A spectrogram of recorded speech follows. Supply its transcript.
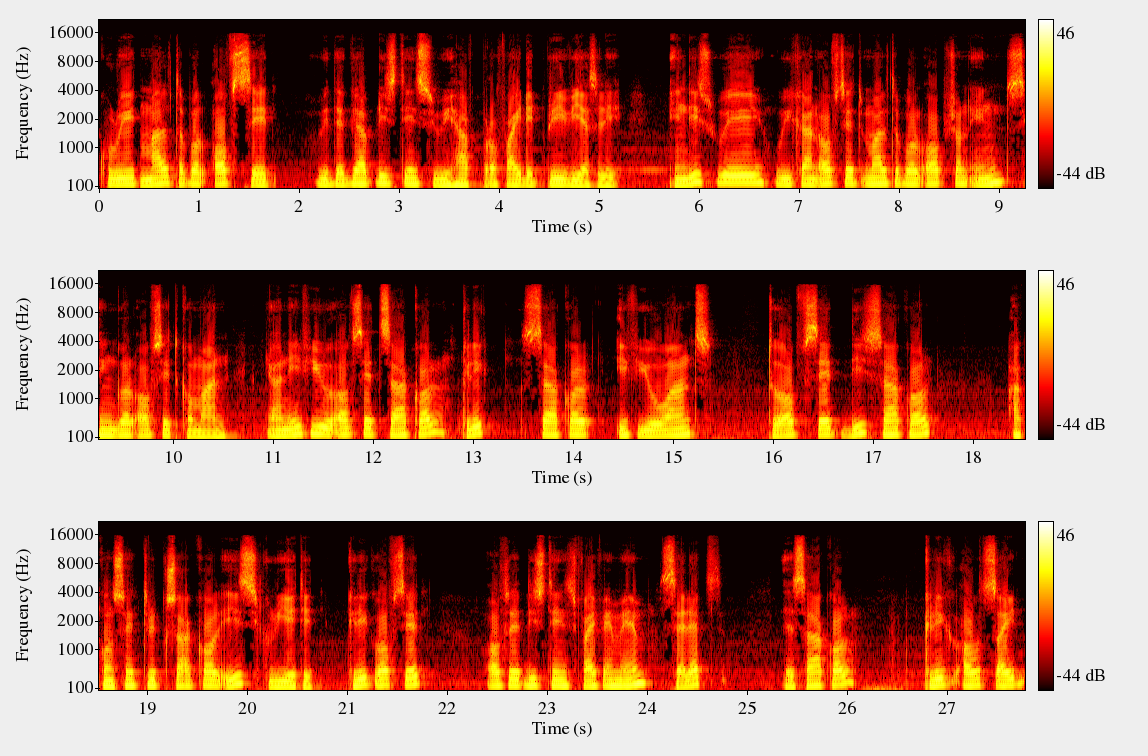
create multiple offset. With the gap distance we have provided previously. In this way we can offset multiple option in single offset command. And if you offset circle click circle if you want to offset this circle a concentric circle is created. Click offset. Offset distance 5 mm select the circle. Click outside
